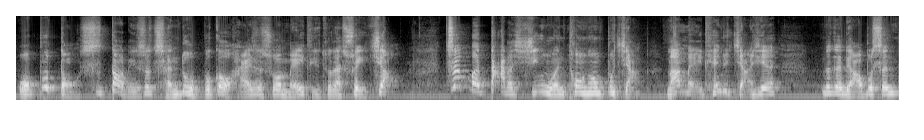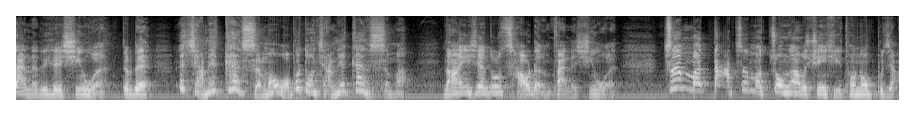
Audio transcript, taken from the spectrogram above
我不懂是到底是程度不够，还是说媒体都在睡觉？这么大的新闻通通不讲，然后每天就讲一些那个鸟不生蛋的那些新闻，对不对？那讲那些干什么？我不懂讲那些干什么。然后一些都是炒冷饭的新闻，这么大这么重要的讯息通通不讲，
